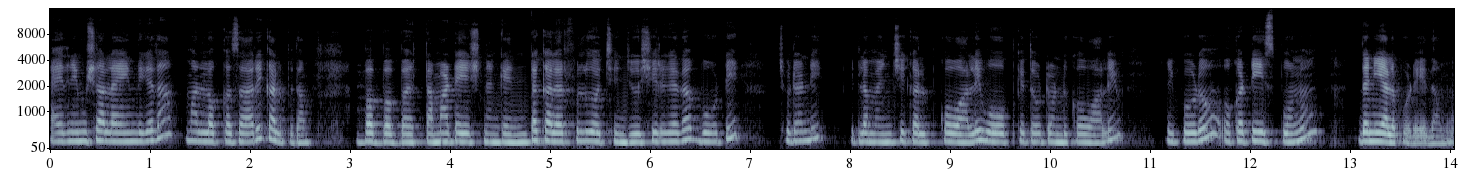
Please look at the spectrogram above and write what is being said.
ఐదు నిమిషాలు అయింది కదా మళ్ళీ ఒక్కసారి కలుపుదాం. అబ్బబ్బబ్బా టమాటా వేసినాక ఎంత కలర్ఫుల్గా వచ్చింది చూసిరు కదా బోటి. చూడండి ఇట్లా మంచి కలుపుకోవాలి ఓపికతో వండుకోవాలి. ఇప్పుడు ఒక టీ స్పూను ధనియాల పొడి వేద్దాము.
